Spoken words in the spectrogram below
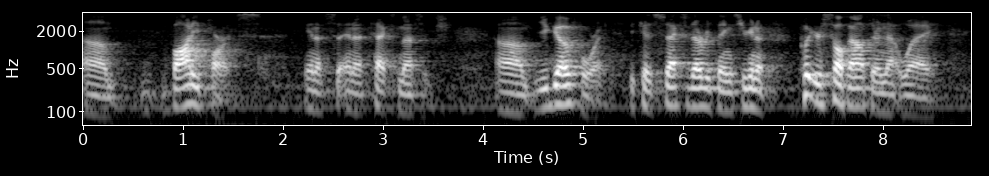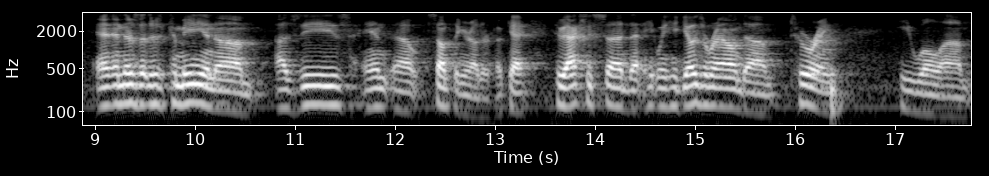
Um, body parts in a, in a text message. Um, you go for it because sex is everything, so you're going to put yourself out there in that way. And, and there's, a, there's a comedian, um, Aziz and uh, something or other, okay, who actually said that he, when he goes around um, touring, he will um,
